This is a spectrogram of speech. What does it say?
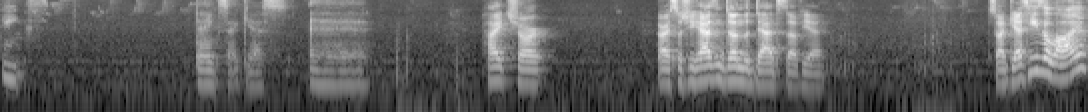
Thanks. Thanks, I guess. Uh, height chart. All right, so she hasn't done the dad stuff yet. So I guess he's alive.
